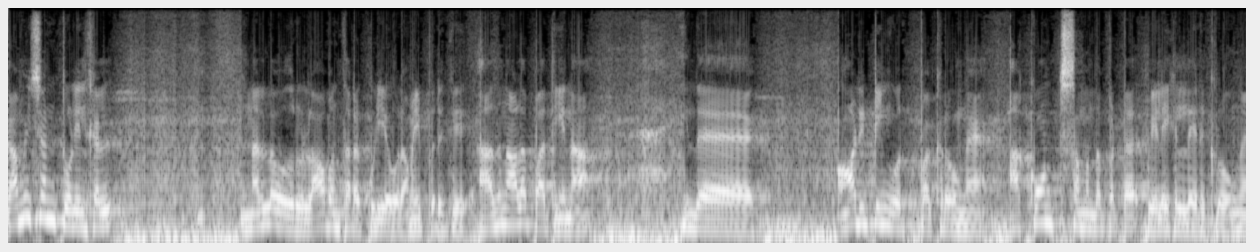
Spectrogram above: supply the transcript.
கமிஷன் தொழில்கள் நல்ல ஒரு லாபம் தரக்கூடிய ஒரு அமைப்பு இருக்குது அதனால பார்த்தீங்கன்னா இந்த ஆடிட்டிங் ஒர்க் பார்க்குறவங்க அக்கௌண்ட் சம்மந்தப்பட்ட வேலைகளில் இருக்கிறவங்க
